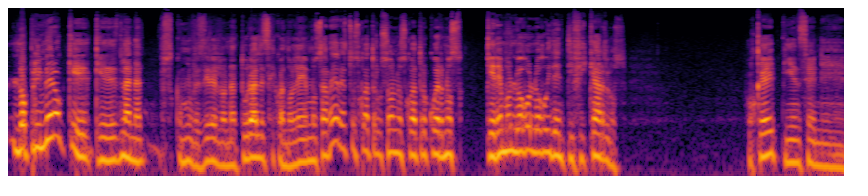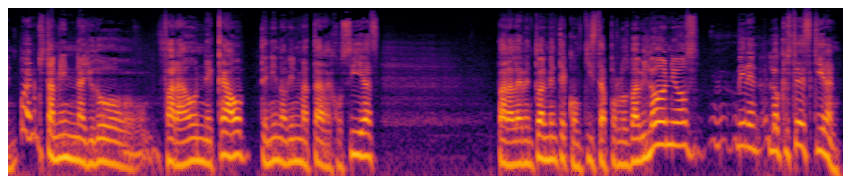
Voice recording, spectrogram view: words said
Lo primero que, que es la, pues, ¿cómo? Lo natural es que cuando leemos, a ver, estos cuatro son los cuatro cuernos, queremos luego, luego identificarlos. Ok, piensen en, bueno, pues también ayudó Faraón Necao, teniendo a bien matar a Josías, para la eventualmente conquista por los babilonios. Miren, lo que ustedes quieran.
